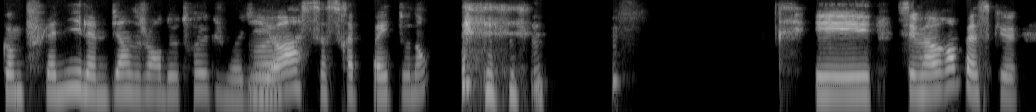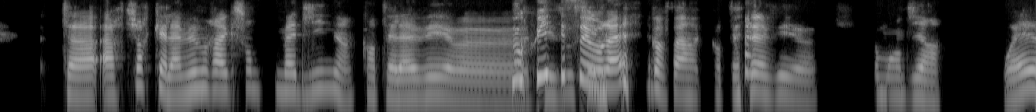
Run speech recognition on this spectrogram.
Comme Flanny, il aime bien ce genre de truc, je me dis, Ouais. ah, ça serait pas étonnant. Et c'est marrant parce que T'as Arthur qui a la même réaction que Madeleine quand elle avait euh, Oui, c'est désossé vrai. enfin, quand elle avait euh, comment dire ouais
